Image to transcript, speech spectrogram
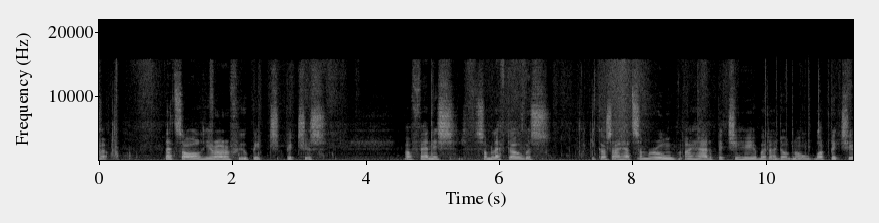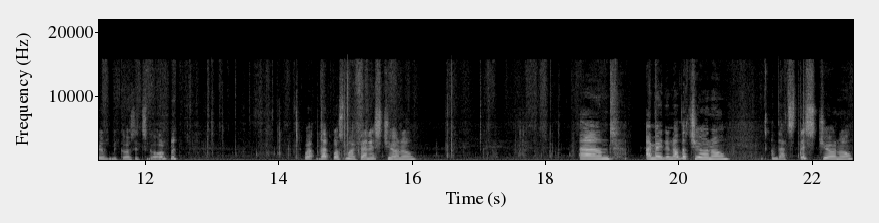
Well, that's all. Here are a few pic pictures of Venice, some leftovers because I had some room. I had a picture here, but I don't know what picture because it's gone. well, that was my Venice journal. And I made another journal, and that's this journal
